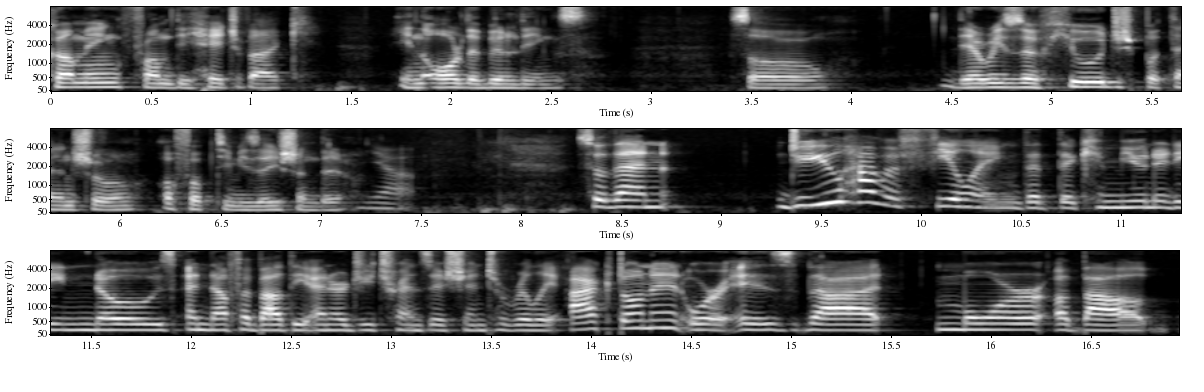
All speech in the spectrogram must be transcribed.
coming from the HVAC in all the buildings. So there is a huge potential of optimization there. Yeah. So then, do you have a feeling that the community knows enough about the energy transition to really act on it, or is that more about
